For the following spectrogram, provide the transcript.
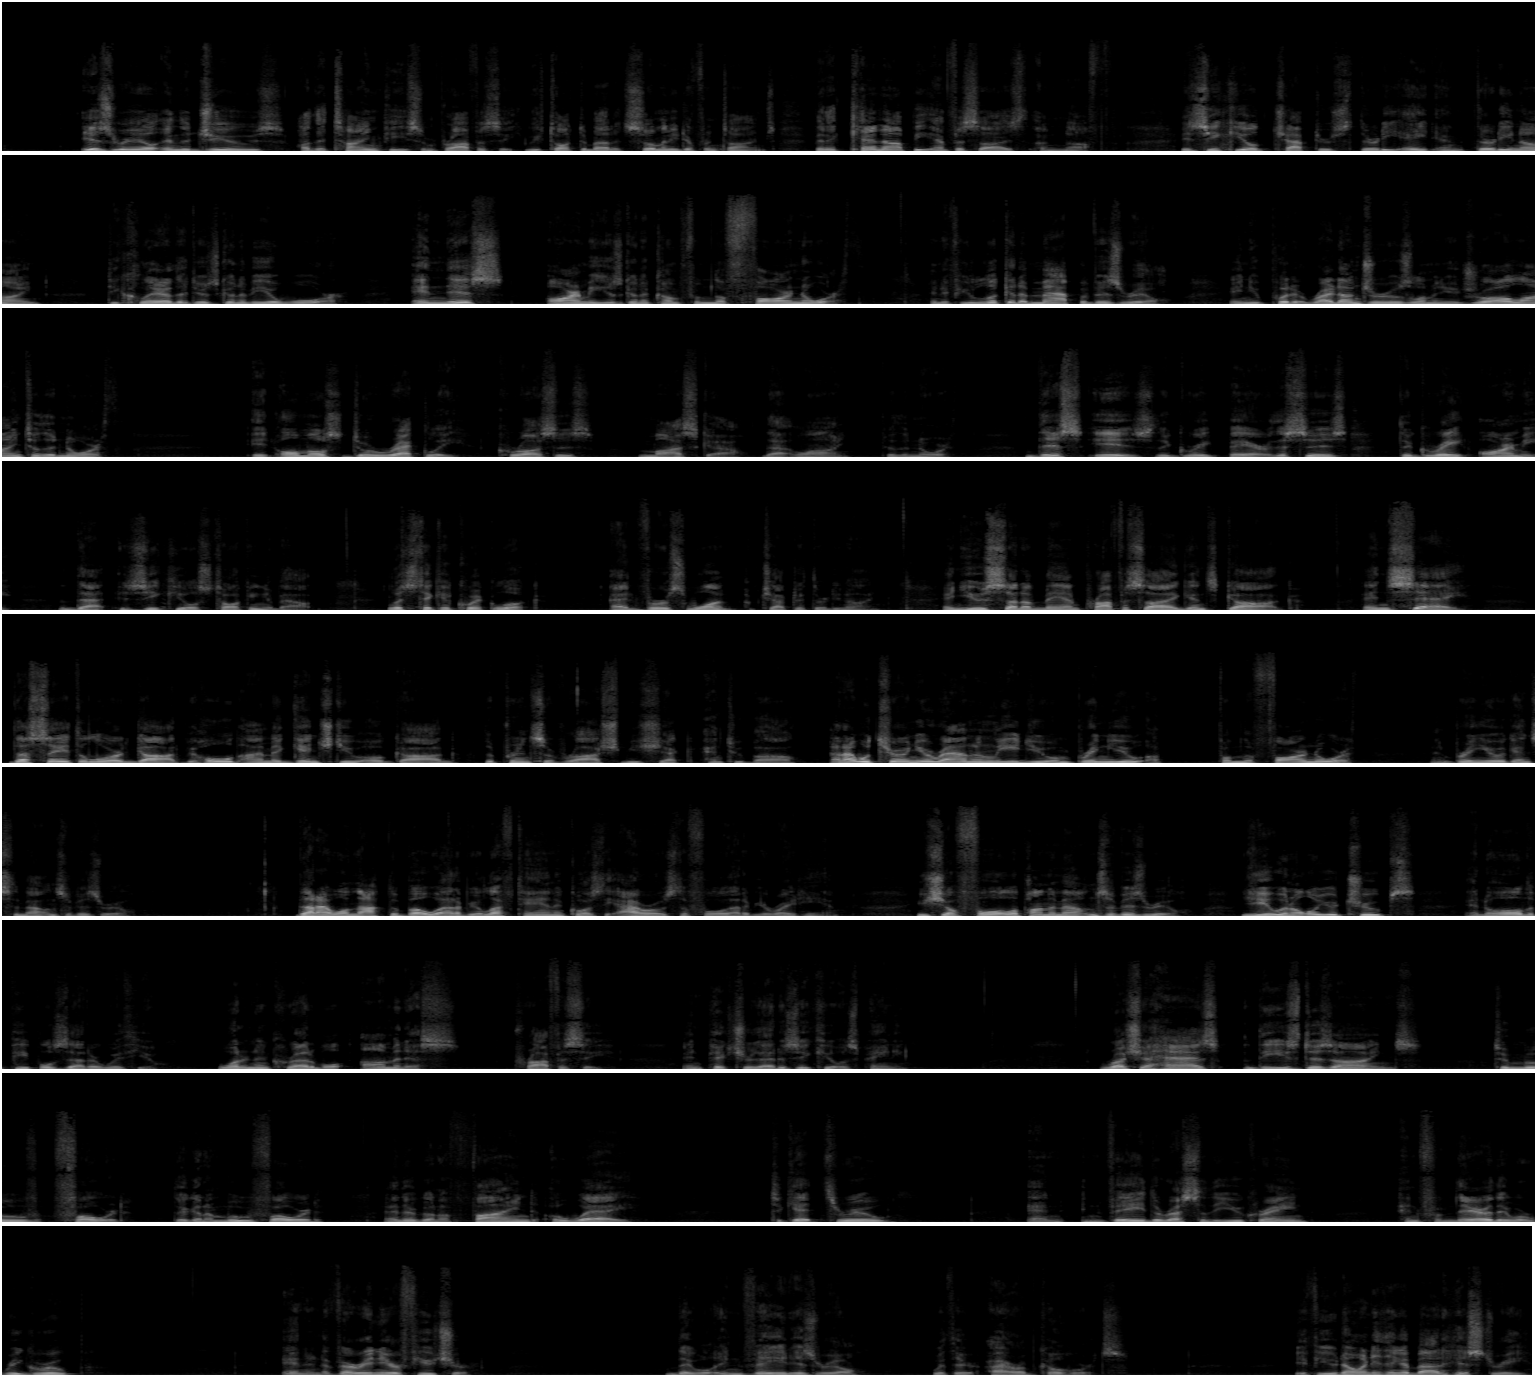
Israel and the Jews are the timepiece in prophecy. We've talked about it so many different times, but it cannot be emphasized enough. Ezekiel chapters 38 and 39 declare that there's going to be a war, and this army is going to come from the far north. And if you look at a map of Israel and you put it right on Jerusalem and you draw a line to the north, it almost directly crosses Moscow, that line to the north. This is the great bear. This is the great army that Ezekiel is talking about. Let's take a quick look at verse 1 of chapter 39. And you, Son of Man, prophesy against Gog, and say, Thus saith the Lord God, Behold, I am against you, O Gog, the prince of Rosh, Meshech, and Tubal. And I will turn you around and lead you and bring you up from the far north and bring you against the mountains of Israel. Then I will knock the bow out of your left hand and cause the arrows to fall out of your right hand. You shall fall upon the mountains of Israel, you and all your troops and all the peoples that are with you. What an incredible, ominous prophecy and picture that Ezekiel is painting. Russia has these designs to move forward. They're going to move forward and they're going to find a way to get through and invade the rest of the Ukraine. And from there, they will regroup. And in a very near future, they will invade Israel with their Arab cohorts. If you know anything about history,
